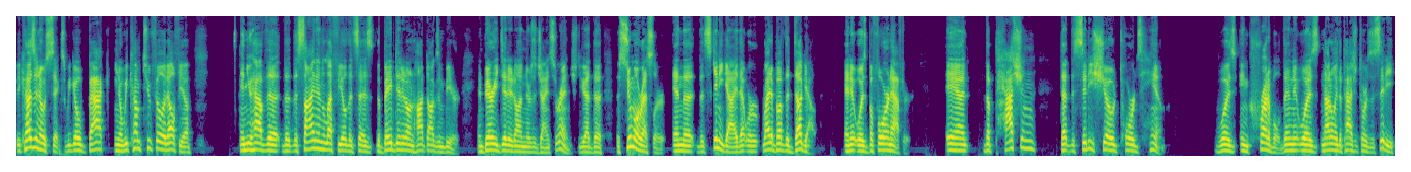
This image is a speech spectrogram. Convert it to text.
Because in 06, we go back, you know, we come to Philadelphia and you have the, the the sign in the left field that says the babe did it on hot dogs and beer and Barry did it on there's a giant syringe. You had the the sumo wrestler and the the skinny guy that were right above the dugout and it was before and after. And the passion that the city showed towards him was incredible. Then it was not only the passion towards the city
